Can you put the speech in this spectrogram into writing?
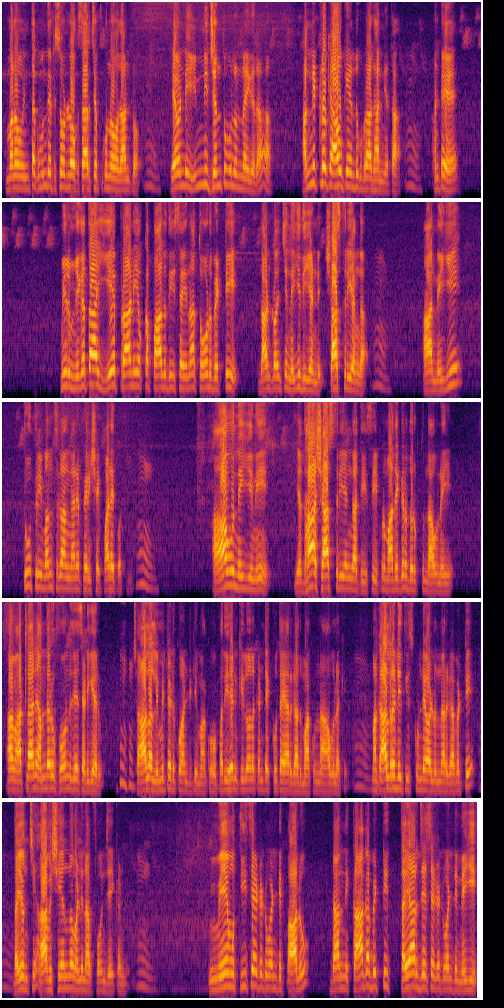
మనం ఇంతకు ముందు ఎపిసోడ్లో ఒకసారి చెప్పుకున్నాం దాంట్లో. ఏమండి ఇన్ని జంతువులు ఉన్నాయి కదా అన్నిట్లోకి ఆవుకే ఎందుకు ప్రాధాన్యత. అంటే మీరు మిగతా ఏ ప్రాణి యొక్క పాలు తీసైనా తోడు పెట్టి దాంట్లోంచి నెయ్యి తీయండి శాస్త్రీయంగా. ఆ నెయ్యి టూ త్రీ మంత్స్ కాగానే పెరిషై పాడైపోతుంది. ఆవు నెయ్యిని యథాశాస్త్రీయంగా తీసి ఇప్పుడు మా దగ్గర దొరుకుతుంది ఆవు నెయ్యి ఆ, అట్లా అని అందరూ ఫోన్లు చేసి అడిగారు చాలా లిమిటెడ్ క్వాంటిటీ మాకు పదిహేను కిలోల కంటే ఎక్కువ తయారు కాదు మాకున్న ఆవులకి. మాకు ఆల్రెడీ తీసుకునే వాళ్ళు ఉన్నారు కాబట్టి. దయించి ఆ విషయంలో మళ్ళీ నాకు ఫోన్ చేయకండి. మేము తీసేటటువంటి పాలు దాన్ని కాగబెట్టి తయారు చేసేటటువంటి నెయ్యి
